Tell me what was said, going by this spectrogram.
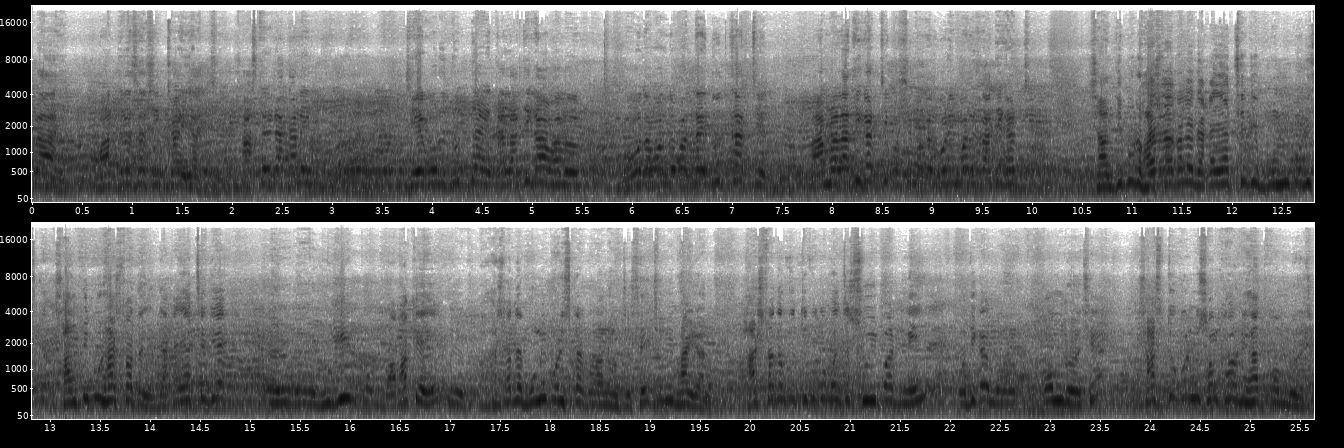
প্রায় মাদ্রাসা শিক্ষায় যাচ্ছে। স্বাস্থ্যের টাকা নেই। যে গরু দুধ দেয় তার লাঠি খাওয়া ভালো। মমতা বন্দ্যোপাধ্যায় দুধ খাচ্ছেন আমরা লাঠি খাচ্ছি পশ্চিমবঙ্গের গরিব মানুষ লাঠি খাচ্ছে। শান্তিপুর হাসপাতালে দেখা যাচ্ছে যে বমি পরিষ্কার শান্তিপুর হাসপাতালে দেখা যাচ্ছে যে রুগীর বাবাকে হাসপাতালে বমি পরিষ্কার করানো হচ্ছে সেই ছবি ভাইরাল। হাসপাতাল কর্তৃপক্ষ বলছে সুইপার নেই অধিকার কম রয়েছে। স্বাস্থ্যকর্মী সংখ্যাও নিহাত কম রয়েছে।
